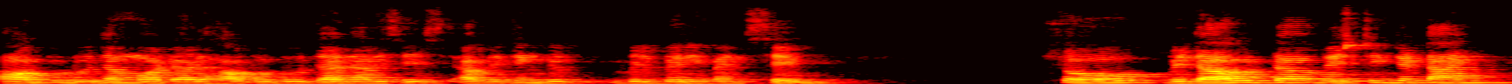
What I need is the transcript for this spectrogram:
How to do the model how to do the analysis everything will, will be remain same. So without uh, wasting the time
